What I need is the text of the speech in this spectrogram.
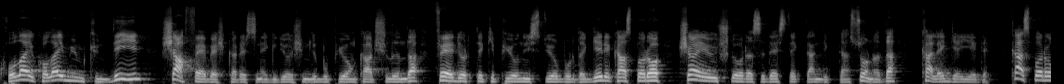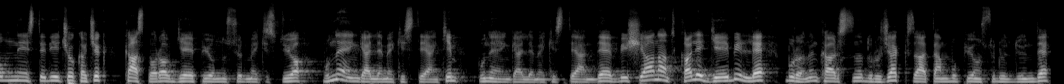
kolay kolay mümkün değil. Şah F5 karesine gidiyor şimdi bu piyon karşılığında. F4'teki piyonu istiyor burada geri Kasparov. Şah E3'lü orası desteklendikten sonra da kale G7. Kasparov'un ne istediği çok açık. Kasparov G piyonunu sürmek istiyor. Bunu engellemek isteyen kim? Bunu engellemek isteyen de Vishyanant kale G1 ile buranın karşısında duracak. Zaten bu piyon sürüldüğünde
